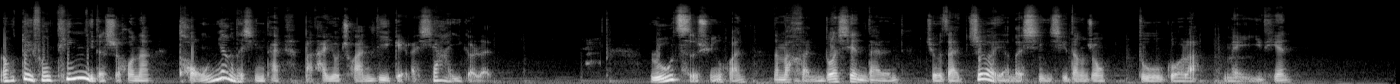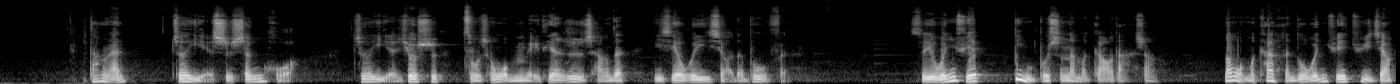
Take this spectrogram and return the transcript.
然后对方听你的时候呢。同样的心态，把它又传递给了下一个人，如此循环。那么，很多现代人就在这样的信息当中度过了每一天。当然，这也是生活，这也就是组成我们每天日常的一些微小的部分。所以，文学并不是那么高大上。那我们看很多文学巨匠，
